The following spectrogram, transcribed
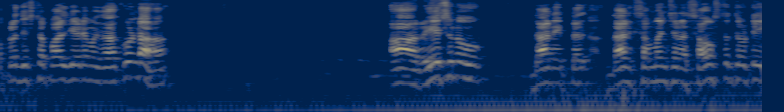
అప్రదిష్ట పాలు చేయడమే కాకుండా ఆ రేసును దాని దానికి సంబంధించిన సంస్థతోటి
